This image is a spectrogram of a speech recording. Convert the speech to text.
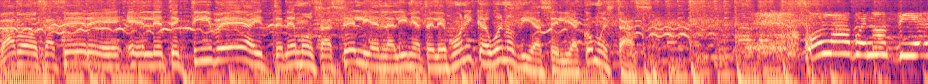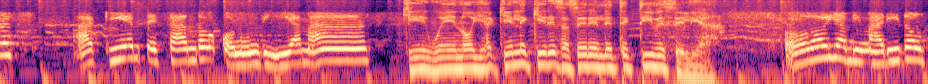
Vamos a hacer eh, el detective. Ahí tenemos a Celia en la línea telefónica. Buenos días, Celia. ¿Cómo estás? Hola, buenos días. Aquí empezando con un día más. Qué bueno. ¿Y a quién le quieres hacer el detective, Celia? Hoy a mi marido.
